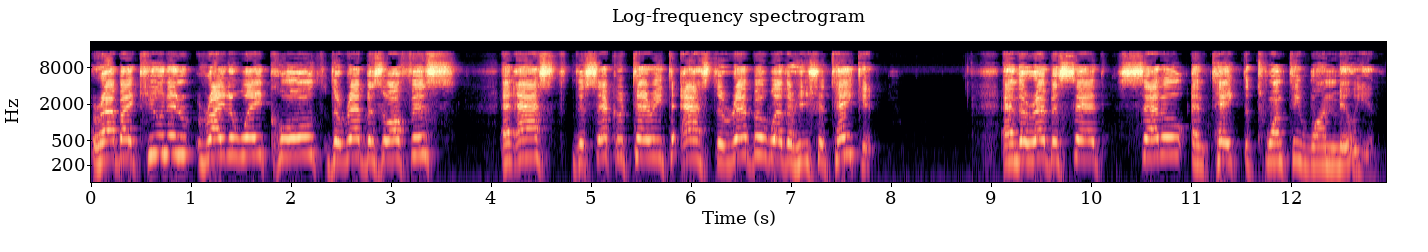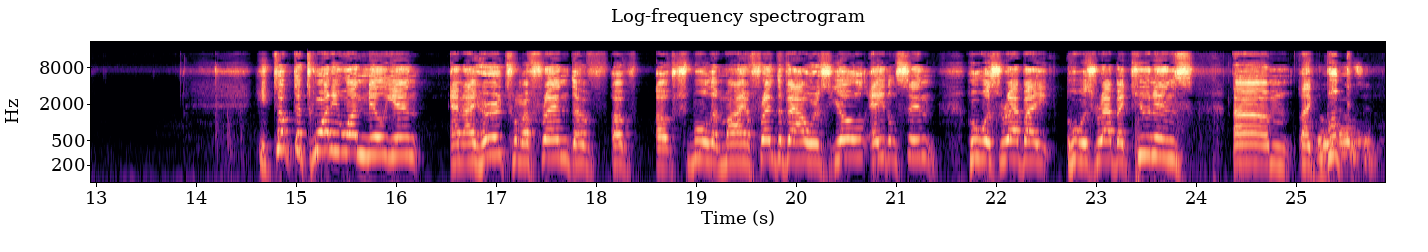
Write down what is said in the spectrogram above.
Rabbi Cunin right away called the Rebbe's office and asked the secretary to ask the Rebbe whether he should take it. And the Rebbe said, settle and take the 21 million. He took the 21 million, and I heard from a friend of, of, of Shmuel and my, a friend of ours, Yoel Adelson, who was Rabbi, who was Rabbi Cunin's, um, like Yoel book, Adelson.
